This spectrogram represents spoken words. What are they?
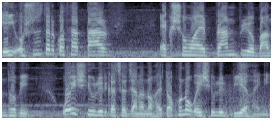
এই অসুস্থতার কথা তার এক সময়ের প্রাণপ্রিয় বান্ধবী ওই শিউলির কাছে জানানো হয়। তখনও ওই শিউলির বিয়ে হয়নি।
